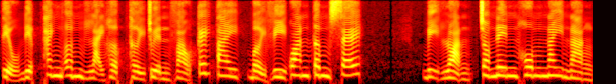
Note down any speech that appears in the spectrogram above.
Tiểu điệp thanh âm lại hợp thời truyền vào cái tay, bởi vì quan tâm sẽ bị loạn cho nên hôm nay nàng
